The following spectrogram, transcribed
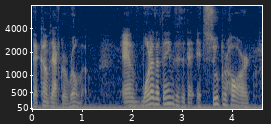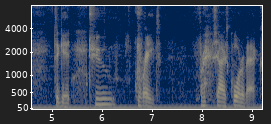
that comes after Romo. And one of the things is, is that it's super hard to get two great franchise quarterbacks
